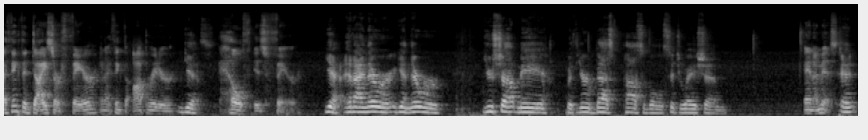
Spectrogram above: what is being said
I think the dice are fair, and I think the operator Yes. health is fair. Yeah, and I and there were again there were you shot me with your best possible situation, And I missed. and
